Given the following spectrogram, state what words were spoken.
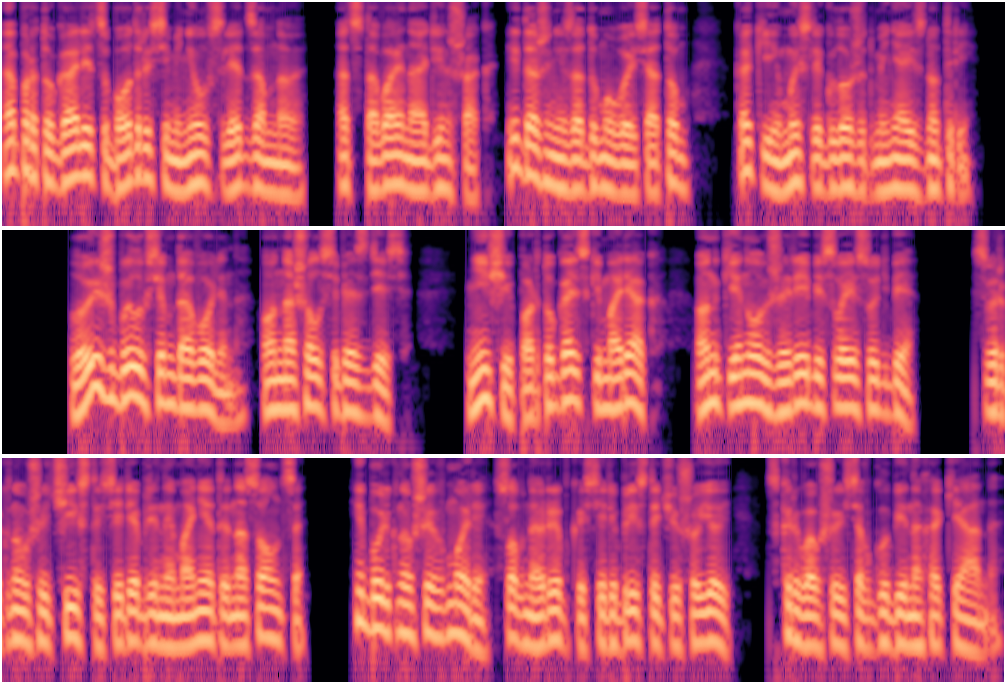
а португалец бодро семенил вслед за мною, отставая на один шаг и даже не задумываясь о том, какие мысли гложат меня изнутри. Луиш был всем доволен, он нашел себя здесь. Нищий португальский моряк, он кинул жеребий своей судьбе, сверкнувший чистой серебряной монеты на солнце и булькнувший в море, словно рыбка серебристой чешуей, скрывавшаяся в глубинах океана.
